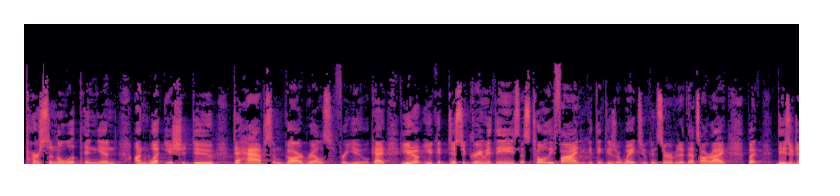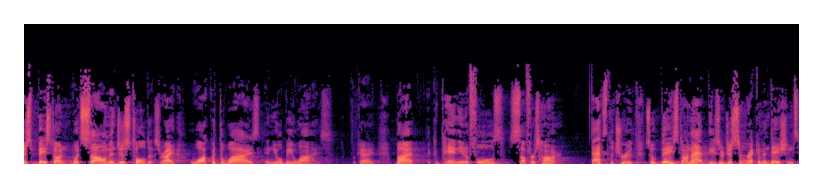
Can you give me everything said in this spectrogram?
personal opinion on what you should do to have some guardrails for you, okay? You know, you could disagree with these, that's totally fine. You could think these are way too conservative, that's all right. But these are just based on what Solomon just told us, right? Walk with the wise and you'll be wise, okay? But a companion of fools suffers harm. That's the truth. So, based on that, these are just some recommendations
